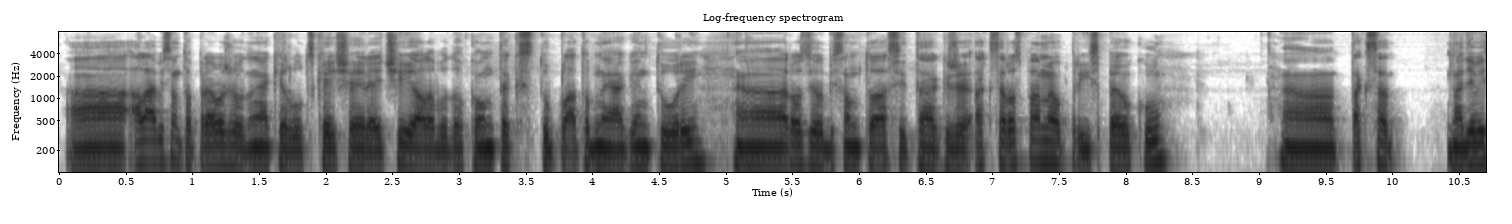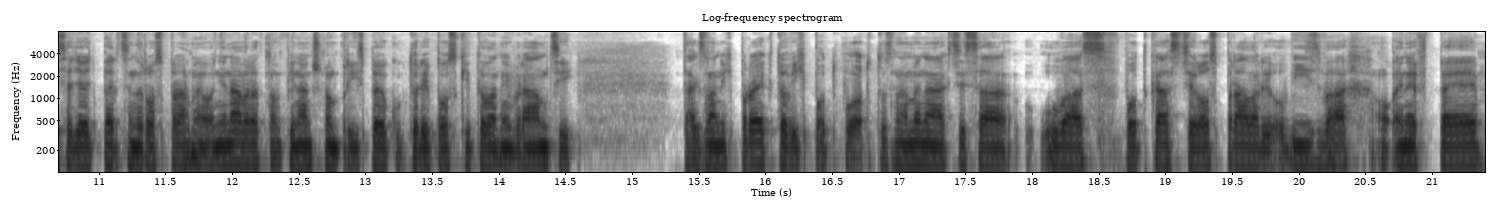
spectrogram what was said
A, ale aby som to preložil do nejakej ľudskejšej reči alebo do kontextu platobnej agentúry, a rozdiel by som to asi tak, že ak sa rozprávame o príspevku, a, tak sa na 99% rozprávame o nenávratnom finančnom príspevku, ktorý je poskytovaný v rámci tzv. projektových podpor. To znamená, ak ste sa u vás v podcaste rozprávali o výzvach, o NFP,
